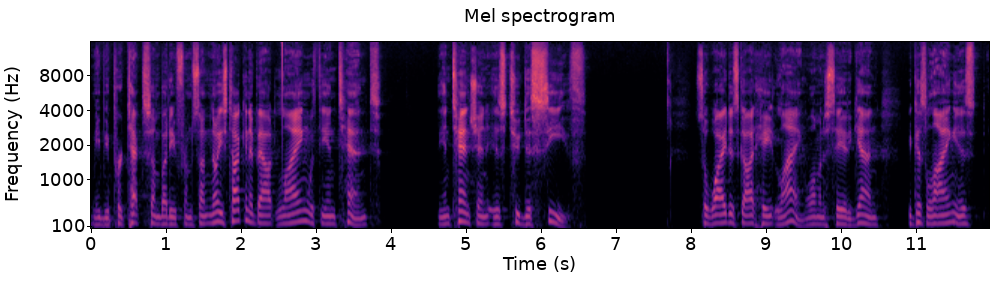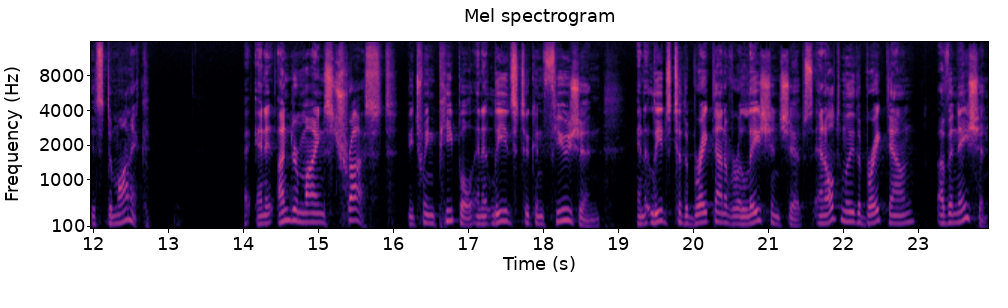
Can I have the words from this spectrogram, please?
maybe protect somebody from something. No, he's talking about lying with the intent. The intention is to deceive. So why does God hate lying? Well, I'm going to say it again because lying is it's demonic and it undermines trust between people and it leads to confusion and it leads to the breakdown of relationships and ultimately the breakdown of a nation.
